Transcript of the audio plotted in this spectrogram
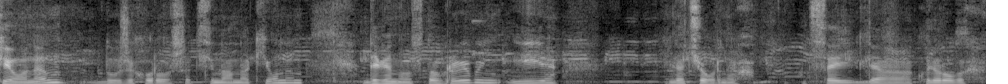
Кьонен, дуже хороша ціна на Кьонен, 90 гривень і для чорних. Цей для кольорових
